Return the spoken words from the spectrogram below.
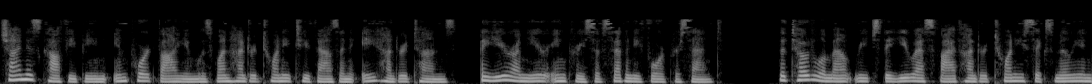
China's coffee bean import volume was 122,800 tons, a year on year increase of 74%. The total amount reached the US $526 million.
